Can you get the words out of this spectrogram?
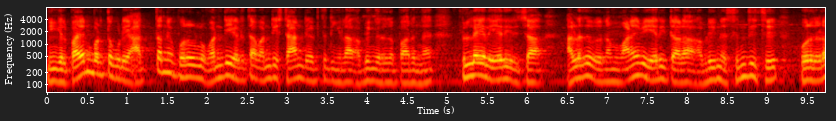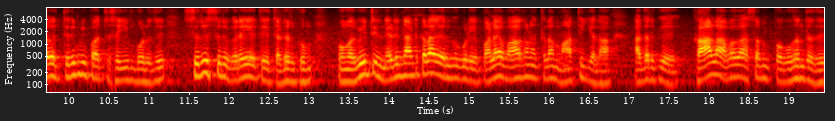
நீங்கள் பயன்படுத்தக்கூடிய அத்தனை பொருட்களும் வண்டி எடுத்தால் வண்டி ஸ்டாண்ட் எடுத்துட்டீங்களா அப்படிங்கிறத பாருங்கள் பிள்ளைகளை ஏறிடுச்சா அல்லது நம்ம மனைவி ஏறிட்டாளா அப்படின்னு சிந்தித்து ஒரு தடவை திரும்பி பார்த்து செய்யும் பொழுது சிறு சிறு விரயத்தை தடுக்கும். உங்கள் வீட்டில் நெடுநாட்களாக இருக்கக்கூடிய பல வாகனத்தெல்லாம் மாற்றிக்கலாம் அதற்கு கால அவகாசம் இப்போ உகந்தது.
